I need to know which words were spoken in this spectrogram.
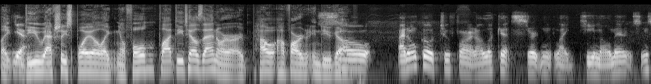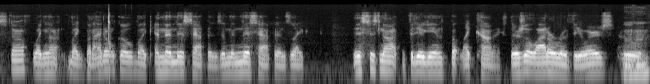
Like, Yeah. do you actually spoil like you know full plot details then, or, how how far in do you go? I don't go too far, and I'll look at certain like key moments and stuff. Like not like, but I don't go like, and then this happens, and then this happens. Like, this is not video games, but like comics. There's a lot of reviewers who Mhm.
